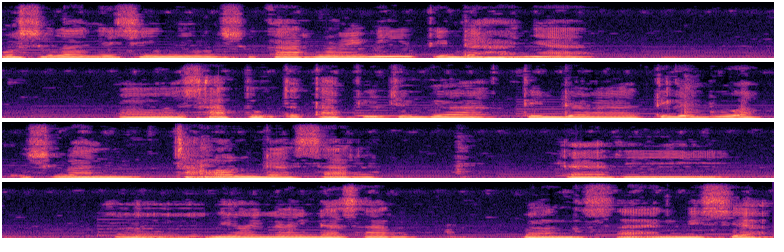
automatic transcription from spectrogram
usulan Insinyur Soekarno ini tidak hanya uh, satu, tetapi juga tiga, tiga buah usulan calon dasar dari eh, nilai-nilai uh, dasar bangsa Indonesia.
